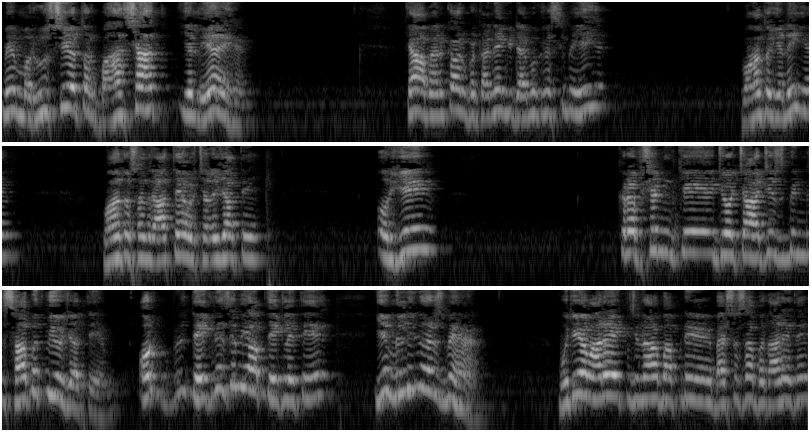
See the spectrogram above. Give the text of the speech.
में मरूसियत और बादशाह ये ले आए हैं, क्या अमेरिका और बरतानिया की डेमोक्रेसी में यही है? वहाँ तो ये नहीं है। वहाँ तो सदर आते हैं और चले जाते हैं। और ये करप्शन के जो चार्जेस भी साबित भी हो जाते हैं। और देखने से भी आप देख लेते हैं, ये मिलीनियर्स में है। मुझे हमारे एक जनाब अपने बैसर साहब बता रहे थे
